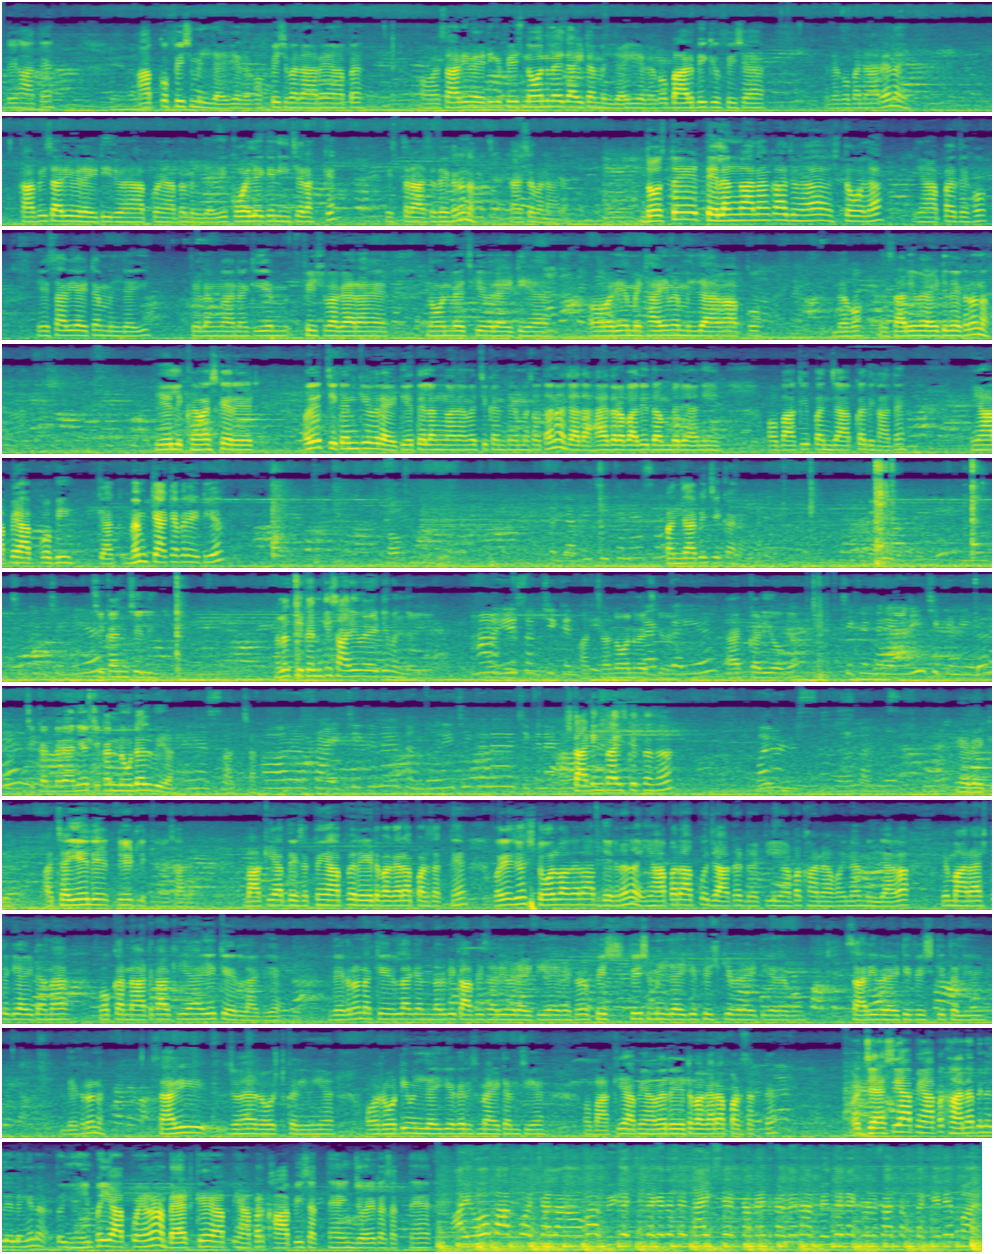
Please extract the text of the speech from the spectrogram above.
दिखाते हैं। आपको फ़िश मिल जाएगी देखो फ़िश बना रहे हैं यहाँ पे। और सारी वैरायटी की फ़िश नॉन वेज आइटम मिल जाएगी, ये देखो बारबेक्यू फ़िश है। ये देखो, बना रहे हैं ना काफ़ी सारी वेराइटी जो है आपको यहाँ पे मिल जाएगी, कोयले के नीचे रख के, इस तरह से देख रहे हो ना, ऐसे बना रहे हैं। दोस्तों, ये तेलंगाना का जो है स्टॉल है, यहाँ पर देखो, ये सारी आइटम मिल जाएगी। तेलंगाना की ये फ़िश वगैरह है नॉन वेज की वैरायटी है और ये मिठाई में मिल जाएगा आपको। देखो ये सारी वैरायटी देख रहे हो ना? ये लिखा हुआ है इसके रेट और ये चिकन की वैरायटी है तेलंगाना में चिकन फ़ेमस होता है ना ज़्यादा। हैदराबादी दम बिरयानी और बाकी पंजाब का दिखाते हैं। यहाँ पे आपको भी क्या मैम क्या क्या वैरायटी है? पंजाबी चिकन है पंजाबी चिकन है। चिकन चिली मतलब चिकन की सारी वैरायटी मिल जाएगी। हाँ ये सब चिकन की अच्छा नॉन वेज एग की करी है। एग करी हो गया। चिकन बिरयानी चिकन नूडल है। चिकन बिरयानी और चिकन नूडल भी है। अच्छा। और फ्राइड चिकन है तंदूरी चिकन है चिकन है स्टार्टिंग प्राइस कितना सर ये देखिए। अच्छा ये रेट लिखे हैं सारे। बाकी आप देख सकते हैं, यहाँ पे रेट वगैरह पढ़ सकते हैं। और ये जो स्टॉल वगैरह आप देख रहे हैं ना, यहाँ पर आपको जाकर डायरेक्टली यहाँ पर खाना वाना मिल जाएगा। ये महाराष्ट्र की आइटम है, वो कर्नाटका की है, ये केरला की है। देख रहे हो ना, केरला के अंदर भी काफ़ी सारी वेराइटी है। देख रहे हो फ़िश फ़िश मिल जाएगी फ़िश की वैरायटी है देखो। सारी वैरायटी फ़िश की तली हुई। देख रहे हो ना, सारी जो है रोस्ट करी हुई है। और रोटी मिल जाएगी अगर इसमें आइटम चाहिए। और बाकी आप यहाँ पर रेट वगैरह पढ़ सकते हैं। और जैसे आप यहाँ पर खाना पीना ले लेंगे ना तो यहीं पर ही आपको है ना, बैठ के आप यहाँ पर खा पी सकते हैं इंजॉय कर सकते हैं। आई होप आपको अच्छा लगा होगा। वीडियो अच्छी लगे तो लाइक शेयर कमेंट कर देना। मिलते नेक्स्ट वीडियो साथ। तब तक के लिए बाय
